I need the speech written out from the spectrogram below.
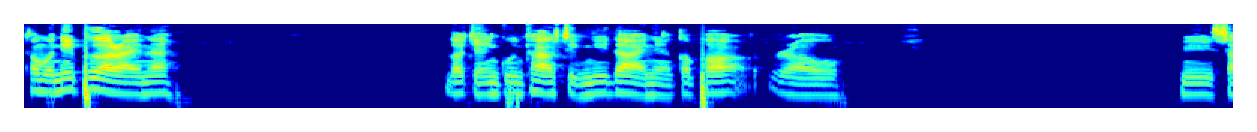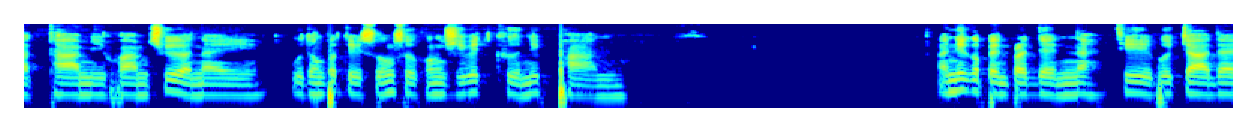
ทั้งหมดนี้เพื่ออะไรนะ เราจะเห็นคุณค่าสิ่งนี้ได้เนี่ยก็เพราะเรามีศรัทธามีความเชื่อในอุดมคติสูงสุดของชีวิตคือนิพพาน อันนี้ก็เป็นประเด็นนะที่พระเจ้าได้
